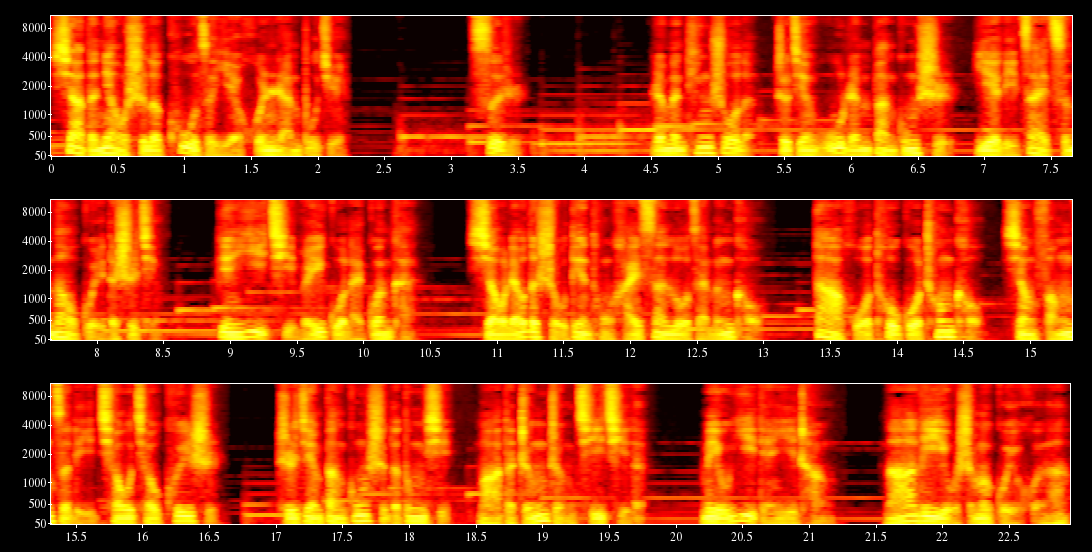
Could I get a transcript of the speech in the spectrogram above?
吓得尿湿了裤子也浑然不觉。次日，人们听说了这间无人办公室夜里再次闹鬼的事情，便一起围过来观看。小廖的手电筒还散落在门口。大伙透过窗口向房子里悄悄窥视，只见办公室的东西码得整整齐齐的，没有一点异常，哪里有什么鬼魂啊？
